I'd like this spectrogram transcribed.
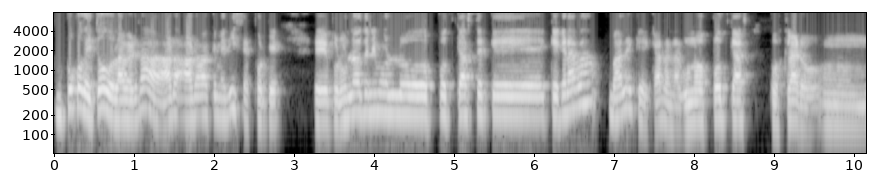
un poco de todo, la verdad, ahora, ahora que me dices, porque eh, por un lado tenemos los podcasters que, que graban, ¿vale? Que claro, en algunos podcasts pues claro, mmm,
